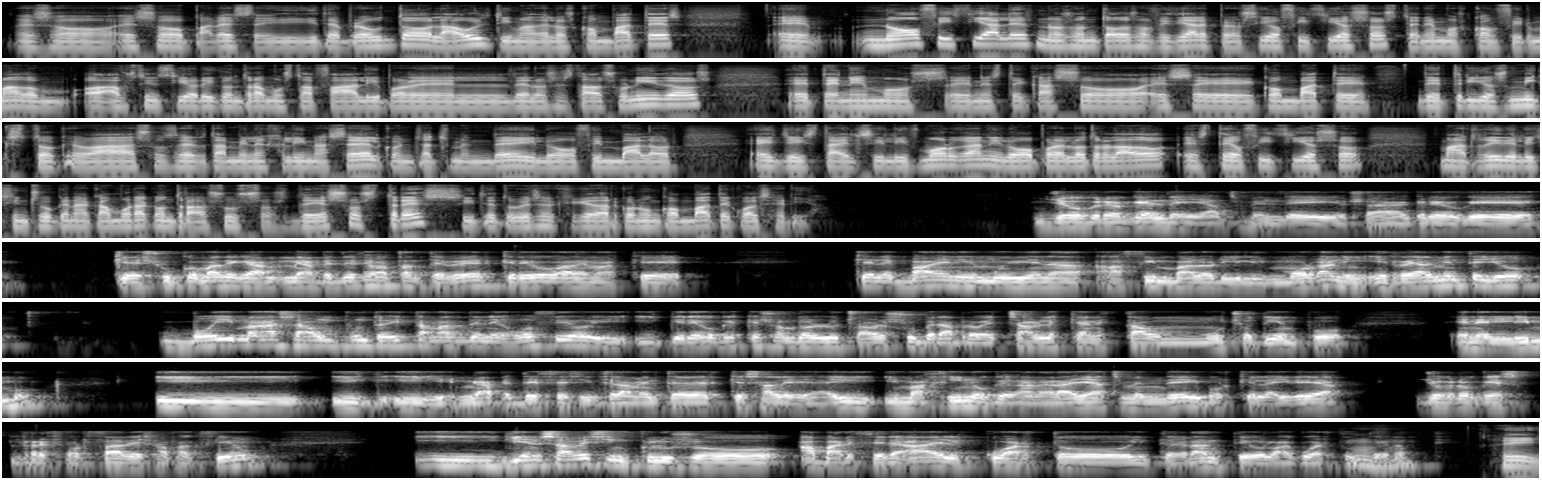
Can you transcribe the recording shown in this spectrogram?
Eso, eso parece. Y te pregunto, la última de los combates, eh, no oficiales, no son todos oficiales, pero sí oficiosos. Tenemos confirmado Austin Theory contra Mustafa Ali por el de los Estados Unidos. Eh, tenemos en este caso ese combate de tríos mixto que va a suceder también en Helena Cell con Judgment Day y luego Finn Balor, AJ Styles y Liv Morgan. Y luego por el otro lado, este oficioso Matt Riddle y Shinsuke Nakamura contra los Usos. De esos tres, si te tuvieses que quedar con un combate, ¿cuál sería? Yo creo que el de Judgment Day, o sea, creo que, es un combate que me apetece bastante ver. Creo además que, les va a venir muy bien a, Finn Balor y Liv Morgan. Y, realmente yo voy más a un punto de vista más de negocio y, creo que es que son dos luchadores súper aprovechables que han estado mucho tiempo en el limbo. Y, y, me apetece sinceramente ver qué sale de ahí. Imagino que ganará Judgment Day porque la idea yo creo que es reforzar esa facción. Y quién sabe si incluso aparecerá el cuarto integrante o la cuarta integrante. Sí,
